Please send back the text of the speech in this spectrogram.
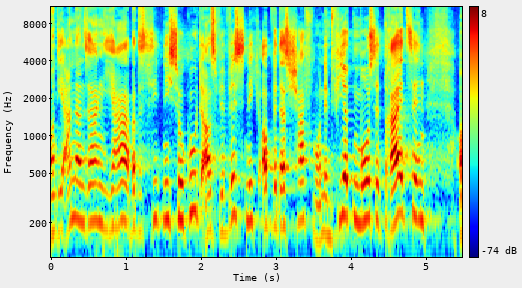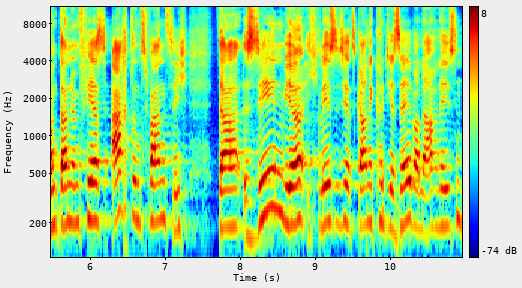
Und die anderen sagen, ja, aber das sieht nicht so gut aus. Wir wissen nicht, ob wir das schaffen. Und im 4. Mose 13 und dann im Vers 28, da sehen wir, ich lese es jetzt gar nicht, könnt ihr selber nachlesen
